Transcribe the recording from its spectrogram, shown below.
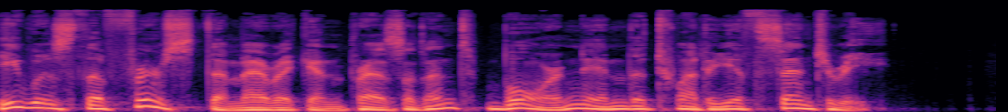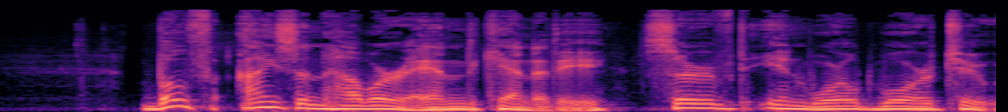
He was the first American president born in the 20th century. Both Eisenhower and Kennedy served in World War II.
